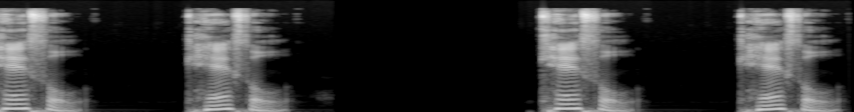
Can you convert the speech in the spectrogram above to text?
careful, careful, careful, careful.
